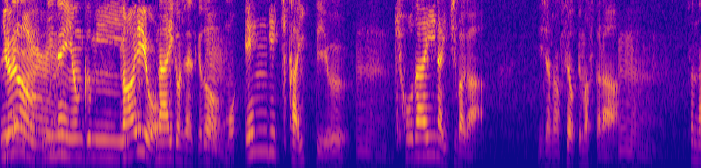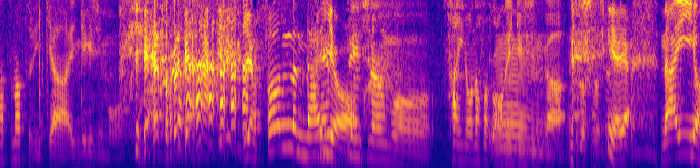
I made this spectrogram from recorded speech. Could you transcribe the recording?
2の4 2年4組ないよ。ないかもしれないですけど、うん。もう演劇界っていううん。巨大な市場が石田さん背負ってますから、うんその夏祭り行きゃ演劇人も。いやそれがない。いやそんなんないよ。全然知らんもう才能なさそうな演劇人が。いやいやないよ。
